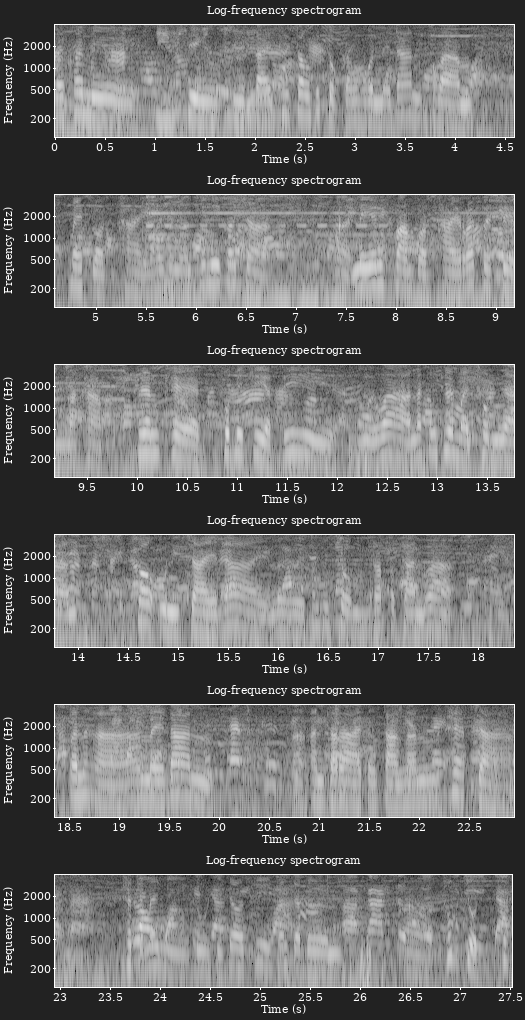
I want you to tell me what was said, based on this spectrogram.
ไม่ค่อยมีสิ่งอื่นใดที่ต้องวิตกกังวลในด้านความไม่ปลอดภัย เพราะฉะนั้นที่นี่เขาจะ เน้นความปลอดภัยร้อยเปอร์เซ็นต์นะครับ เพราะฉะนั้นแขกผู้มีเกียรติที่หรือว่านักท่องเที่ยวมาชมงาน ก็อุ่นใจได้เลยท่านผู้ชมรับประกันว่าปัญหาในด้านอันตรายต่างๆนั้นแทบจะแทบจะไม่มีดูสิเจ้าที่ท่านจะเดินทุกจุดทุก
